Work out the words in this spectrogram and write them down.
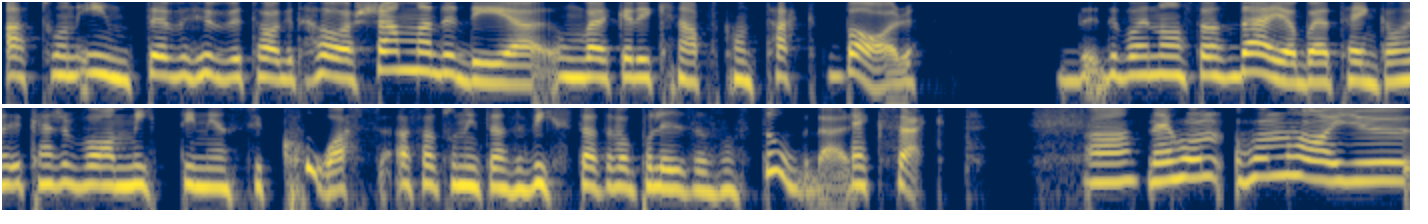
Att hon inte överhuvudtaget hörsammade det, hon verkade ju knappt kontaktbar. Det, det var ju någonstans där jag började tänka, hon kanske var mitt inne i en psykos, alltså att hon inte ens visste att det var polisen som stod där. Exakt. Ja. Nej, hon, hon har ju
